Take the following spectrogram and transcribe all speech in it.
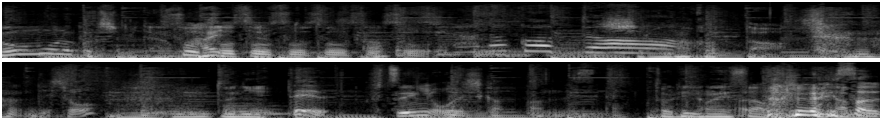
トウモロコシみたいなのそうが入そうってる。そうそうそうそう知らなかっ知らなたかった。でしょうん本当に。で普通に美味しかったんですね。鳥の餌を 鳥の餌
